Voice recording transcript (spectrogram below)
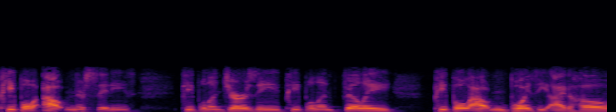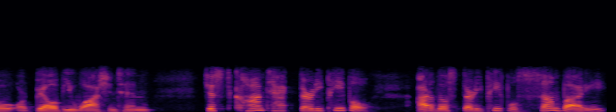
people out in their cities, people in Jersey, people in Philly, people out in Boise, Idaho, or Bellevue, Washington, just contact 30 people. Out of those 30 people, somebody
